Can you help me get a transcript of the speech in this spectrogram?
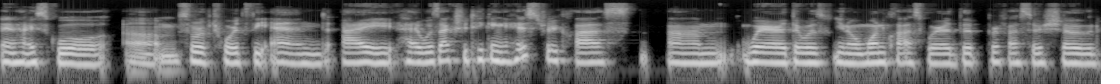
in high school, um, sort of towards the end, I had was actually taking a history class um, where there was, you know, one class where the professor showed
